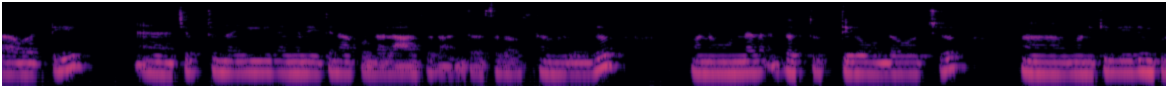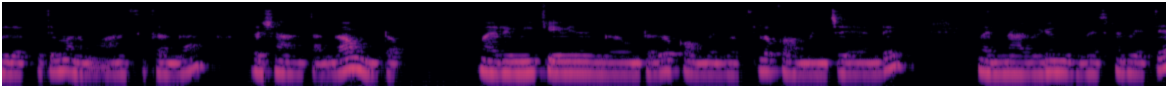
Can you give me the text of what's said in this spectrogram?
కాబట్టి చెప్తున్నా. ఈ విధంగానైతే నాకు ఉండాలి అసలు అంత అసలు అవసరం లేదు. మనం ఉన్న దాంట్లో తృప్తిగా ఉండవచ్చు. మనకి వేధింపులు లేకపోతే మనం మానసికంగా ప్రశాంతంగా ఉంటాం. మరి మీకు ఏ విధంగా ఉంటుందో కామెంట్ బాక్స్లో కామెంట్ చేయండి. మరి నా వీడియో మీకు నచ్చినట్లయితే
